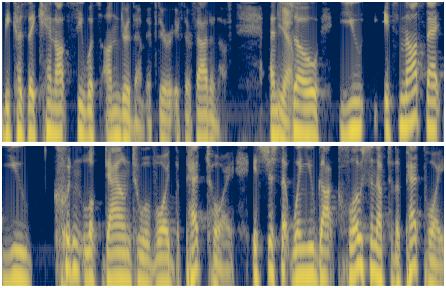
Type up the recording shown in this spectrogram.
because they cannot see what's under them if they're if they're fat enough. And Yeah. so you it's not that you couldn't look down to avoid the pet toy. It's just that when you got close enough to the pet toy,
